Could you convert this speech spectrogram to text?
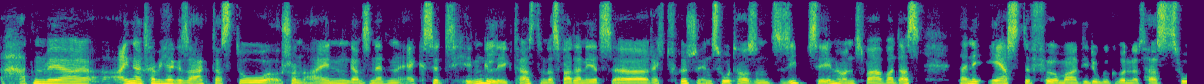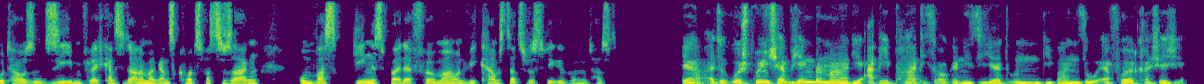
hatten wir, eingangs habe ich ja gesagt, dass du schon einen ganz netten Exit hingelegt hast. Und das war dann jetzt äh, recht frisch in 2017. Und zwar war das deine erste Firma, die du gegründet hast, 2007. Vielleicht kannst du da nochmal ganz kurz was zu sagen. Um was ging es bei der Firma und wie kam es dazu, dass du die gegründet hast? Ja, also ursprünglich habe ich irgendwann mal die Abi-Partys organisiert und die waren so erfolgreich, dass ich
